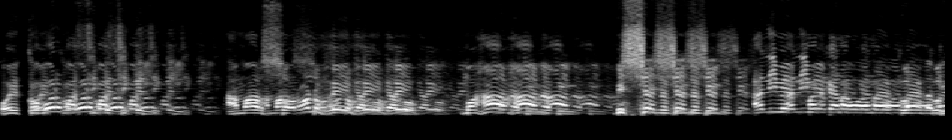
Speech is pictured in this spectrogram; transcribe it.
ওই কবর আমার স্মরণ হয়ে গেল। মহানবী বিশ্ব নবী আলিমে মক্কা ওয়া মা কুন নবী।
